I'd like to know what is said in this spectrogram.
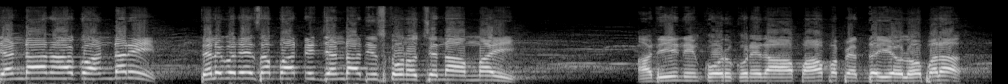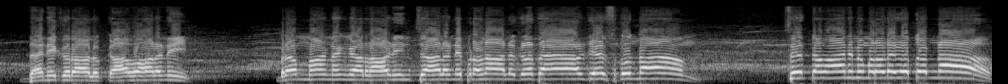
జెండా నాకు అండని తెలుగుదేశం పార్టీ జెండా తీసుకొని వచ్చిన అమ్మాయి. అది నేను కోరుకునేది ఆ పాప పెద్దయ్యే లోపల ధనికురాలు కావాలని బ్రహ్మాండంగా రాణించాలని ప్రణాళికలు తయారు చేసుకుందాం. సిద్ధమా అని మిమ్మల్ని అడుగుతున్నా.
